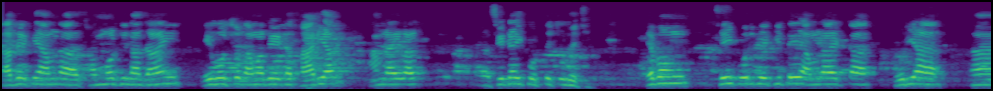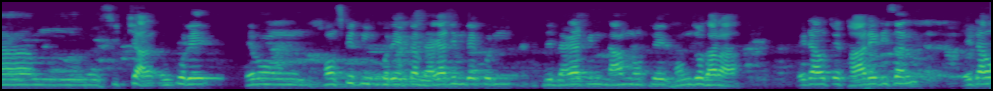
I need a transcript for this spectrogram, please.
তাদেরকে আমরা সম্বর্ধনা জানাই। এবছর আমাদের এটা থার্ড ইয়ার আমরা এবার সেটাই করতে চলেছি। এবং সেই পরিপ্রেক্ষিতে আমরা একটা ওড়িয়া আম, শিক্ষা উপরে এবং সংস্কৃতির উপরে একটা ম্যাগাজিন বের করি। যে ম্যাগাজিন নাম হচ্ছে ভঞ্জধারা। এটা হচ্ছে থার্ড এডিশন এটাও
